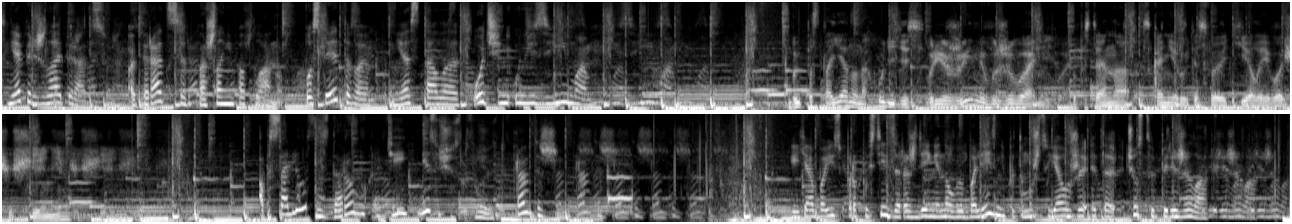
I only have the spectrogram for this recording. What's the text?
14 лет я пережила операцию. Операция пошла не по плану. После этого я стала очень уязвима. Вы постоянно находитесь в режиме выживания. Вы постоянно сканируете свое тело, его ощущения. Абсолютно здоровых людей не существует. Правда же? Правда же? Правда же? Правда же? И я боюсь пропустить зарождение новой болезни, потому что я уже это чувство пережила. пережила. пережила.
